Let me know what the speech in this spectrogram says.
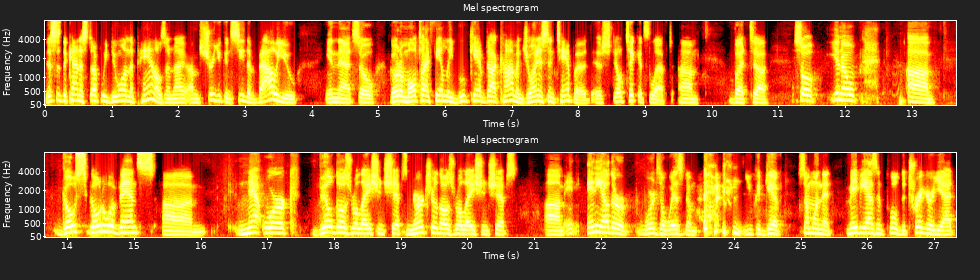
this is the kind of stuff we do on the panels and I, i'm sure you can see the value in that so go to multifamilybootcamp.com and join us in tampa there's still tickets left um, but uh, so you know, um, go go to events, um, network, build those relationships, nurture those relationships. Um, any, any other words of wisdom you could give someone that maybe hasn't pulled the trigger yet,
